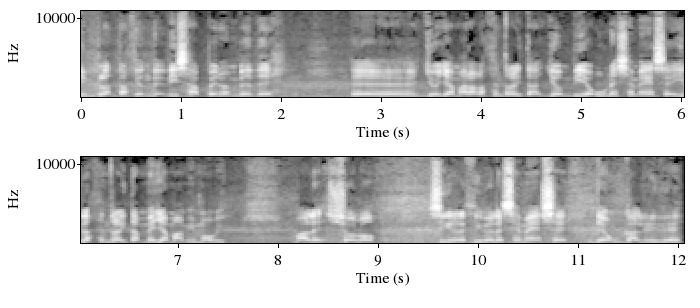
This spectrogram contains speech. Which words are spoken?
implantación de DISA, pero en vez de eh, yo llamar a la centralita, yo envío un SMS y la centralita me llama a mi móvil, ¿vale? Solo si recibe el SMS de un ID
